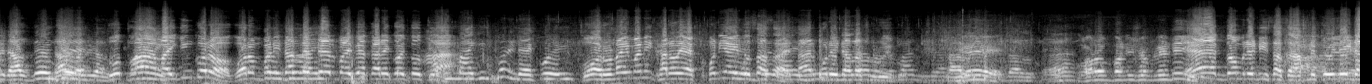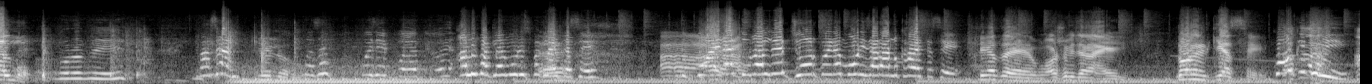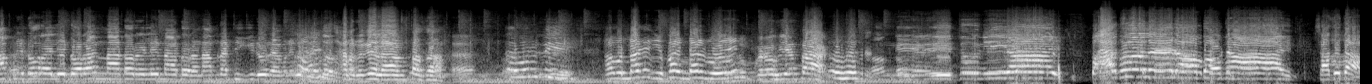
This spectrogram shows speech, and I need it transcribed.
এই ডাল ডাল পানি ডাল। তোতলা মাইকিং করো গরম পানি ঢাললে টের পাইবে কারে কই তোতলা? মাইকিং করি না কই করোনাই মানি খারো এখনই আইবো চাচা তারপরে ডালা শুরু হইব। গরম পানি সব রেডি একদম রেডি চাচা আপনি কইলেই ডালমো। ওই যে আলু পাকলার মরিচ পাকলাইতেছে দুলাল রে জোর কইরা মরিচ আর আলু খাওয়াইতেছে। ঠিক আছে অসুবিধা নাই। ডরের কি আছে? কও কি তুমি? আপনি ডরাইলে ডরান না ডরাইলে না ডরান আমরা ঠিকই ডরাই মানে আমরা গেলাম চাচা। মুরব্বি আমার নাকে কি পানি এই? চুপ করে হইয়া থাক। এই দুনিয়ায় পাগলের অভাব নাই সাধুদা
